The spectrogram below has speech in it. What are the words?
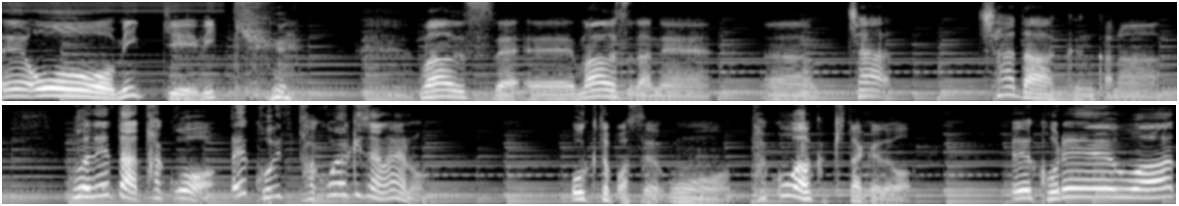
えー、おーミッキーミッキー。マウスえー、マウスだね。うん。チャチャダーくんかな。うわ出たタコ。えこいつたこ焼きじゃないの？オクトパス。うん。タコ枠来たけど。えこれは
